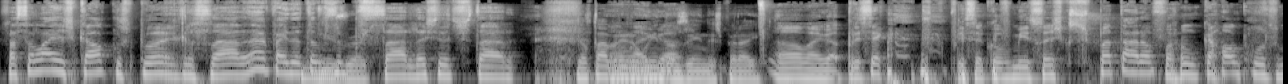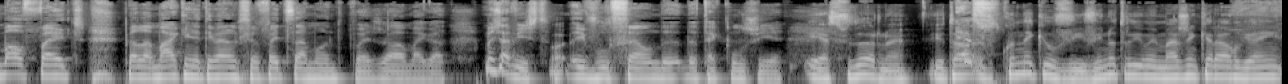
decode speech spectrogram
Faça lá os cálculos para regressar. Ah, pá, ainda estamos Exato. a processar, deixa de estar. Ele está a abrir oh o Windows God. ainda, espera aí. Oh my god. Por isso, é que, por isso é que houve missões que se espataram. Foram cálculos mal feitos pela máquina tiveram que ser feitos à mão depois. Oh my god. Mas já viste a evolução da, da tecnologia. É assustador, não é? Eu tava, é... Quando é que eu vi? Vi no outro dia uma imagem que era alguém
